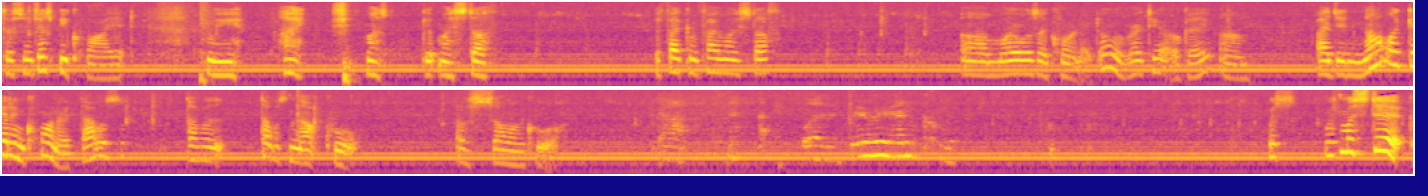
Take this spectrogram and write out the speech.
Doesn't just be quiet. We I must get my stuff. If I can find my stuff. Um, where was I cornered? Oh, right here. Okay. Um, I did not like getting cornered. That was, that was, that was not cool. That was so uncool. Yeah, that was very uncool. Where's, where's my stick?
